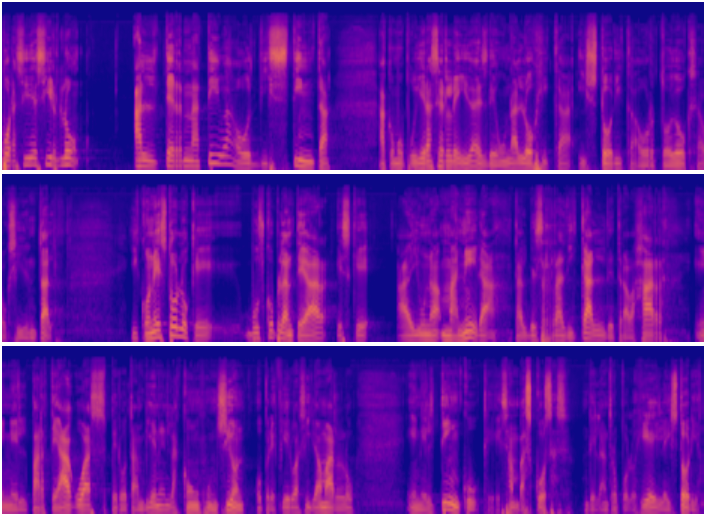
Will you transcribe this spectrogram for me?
por así decirlo, alternativa o distinta a como pudiera ser leída desde una lógica histórica ortodoxa occidental. Y con esto lo que busco plantear es que hay una manera tal vez radical de trabajar en el parteaguas, pero también en la conjunción, o prefiero así llamarlo, en el tinku, que es ambas cosas, de la antropología y la historia,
